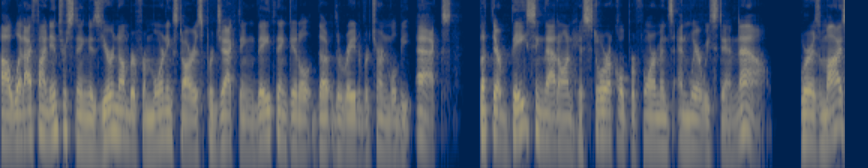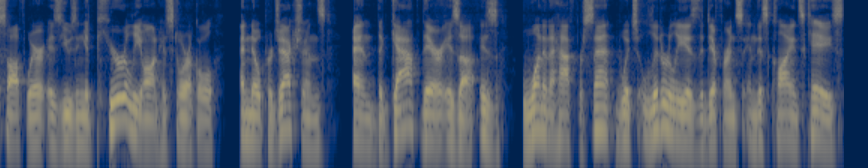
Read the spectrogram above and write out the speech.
Uh, what I find interesting is your number from Morningstar is projecting they think it'll the, the rate of return will be X, but they're basing that on historical performance and where we stand now. Whereas my software is using it purely on historical and no projections, and the gap there is a is one and a half percent, which literally is the difference in this client's case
